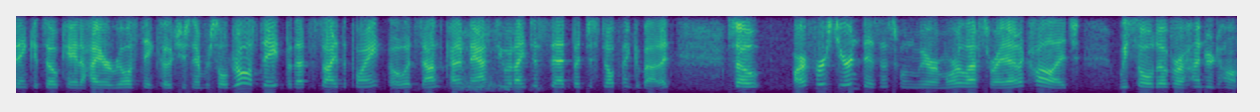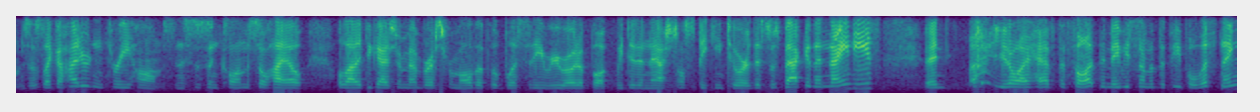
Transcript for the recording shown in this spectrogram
think it's okay to hire a real estate coach who's never sold real estate, but that's aside the point. Oh, it sounds kind of nasty what I just said, but just don't think about it. So, our first year in business, when we were more or less right out of college, we sold over 100 homes. It was like 103 homes. And this was in Columbus, Ohio. A lot of you guys remember us from all the publicity. We wrote a book. We did a national speaking tour. This was back in the 90s. And, uh, you know, I have the thought that maybe some of the people listening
